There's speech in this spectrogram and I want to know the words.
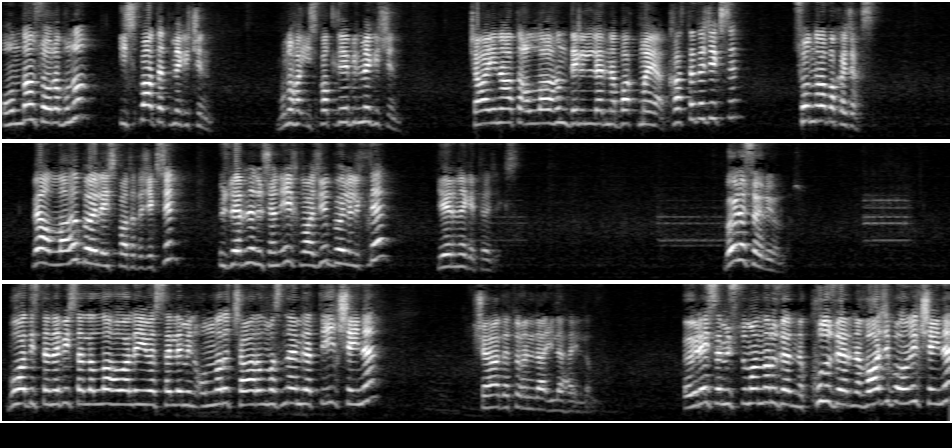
Ondan sonra bunu ispat etmek için, bunu ispatlayabilmek için kainatı Allah'ın delillerine bakmaya kastedeceksin. Sonra bakacaksın. Ve Allah'ı böyle ispat edeceksin. Üzerine düşen ilk vacibi böylelikle yerine getireceksin. Böyle söylüyorlar. Bu hadiste Nebi sallallahu aleyhi ve sellemin onları çağrılmasını emrettiği ilk şey ne? Şehadetü en la ilahe illallah. Öyleyse Müslümanlar üzerine, kul üzerine vacip olan ilk şey ne?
